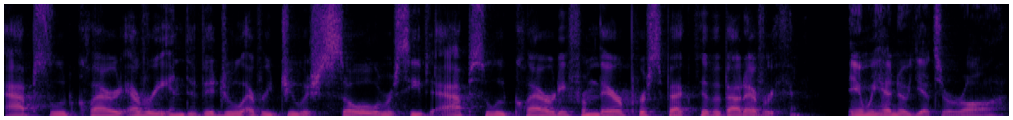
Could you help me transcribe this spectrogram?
absolute clarity. Every individual, every Jewish soul received absolute clarity from their perspective about everything. And we had no Yetzer Hara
